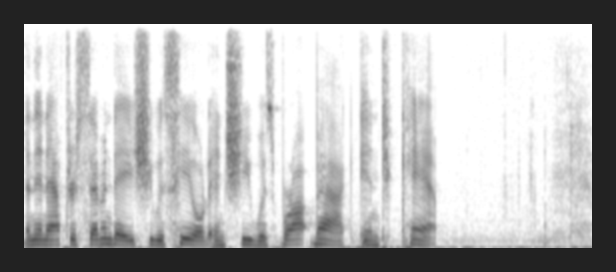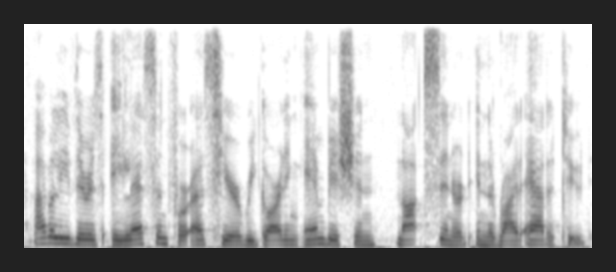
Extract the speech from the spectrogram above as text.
And then after seven days she was healed, and she was brought back into camp. I believe there is a lesson for us here regarding ambition not centered in the right attitude.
